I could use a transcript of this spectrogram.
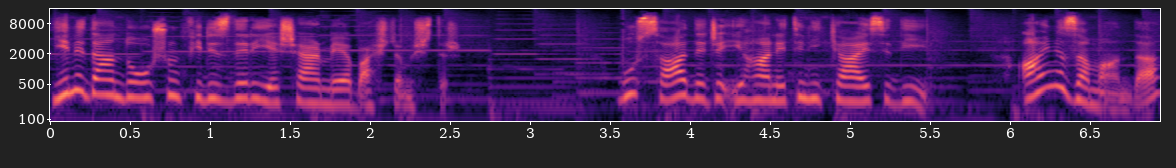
yeniden doğuşun filizleri yeşermeye başlamıştır. Bu sadece ihanetin hikayesi değil, aynı zamanda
